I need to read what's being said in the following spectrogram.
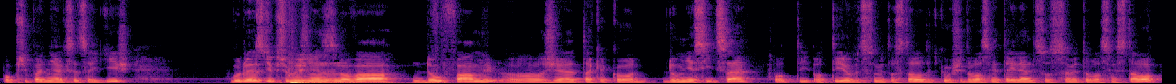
popřípadně jak se cítíš. Budu jezdit přibližně znova, doufám, uh, že tak jako do měsíce od té doby, co se mi to stalo. Teďka už je to vlastně týden, co se mi to vlastně stalo.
